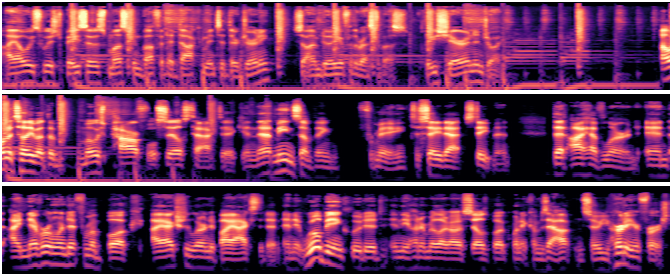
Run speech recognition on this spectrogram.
I always wished Bezos, Musk, and Buffett had documented their journey, so I'm doing it for the rest of us. Please share and enjoy. I want to tell you about the most powerful sales tactic, and that means something for me to say that statement that I have learned. And I never learned it from a book. I actually learned it by accident, and it will be included in the $100 million sales book when it comes out. And so you heard it here first.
